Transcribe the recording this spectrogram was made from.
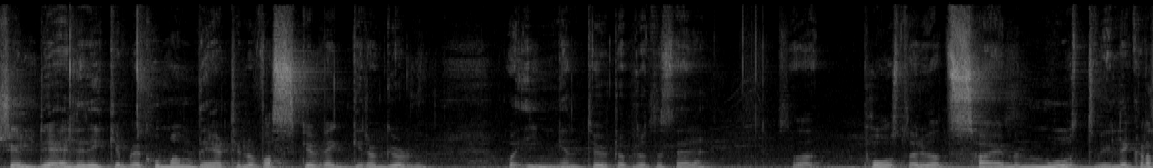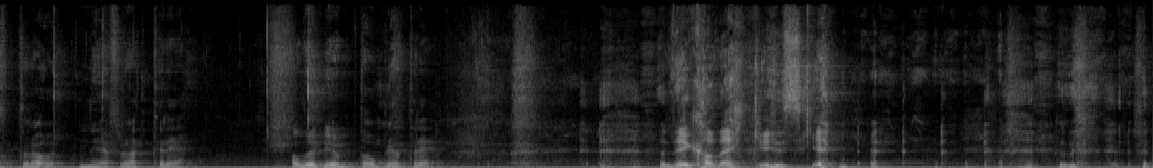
skyldige eller ikke, ble kommandert til å vaske vegger og gulv, og ingen turte å protestere. Så da påstår hun at Simon motvillig klatra ned fra et tre. Hadde gjemt deg oppi et tre. Det kan jeg ikke huske. Det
